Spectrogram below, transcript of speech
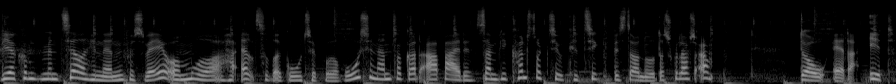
Vi har komplementeret hinanden på svage områder og har altid været gode til både at rose hinanden for godt arbejde, samt give konstruktiv kritik, hvis der er noget, der skulle laves om. Dog er der ét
